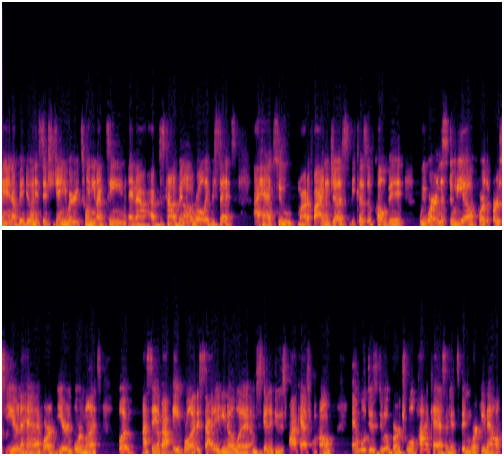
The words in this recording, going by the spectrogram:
And I've been doing it since January 2019. And I, I've just kind of been on the roll ever since. I had to modify and adjust because of COVID. We were in the studio for the first year and a half or year and four months. But I say about mm-hmm. April, I decided, you know what, I'm just going to do this podcast from home and we'll just do a virtual podcast. And it's been working out,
